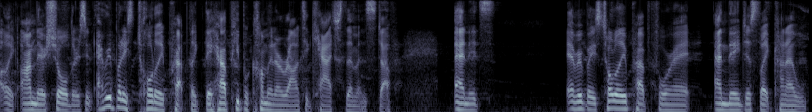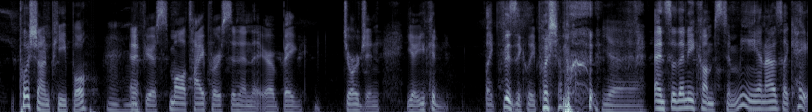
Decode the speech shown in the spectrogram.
Uh, like on their shoulders. And everybody's totally prepped. Like they have people coming around to catch them and stuff. And it's, everybody's totally prepped for it and they just like kind of push on people mm-hmm. and if you're a small thai person and you're a big georgian you know, you could like physically push him. Yeah, yeah. and so then he comes to me and i was like hey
